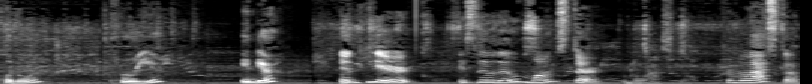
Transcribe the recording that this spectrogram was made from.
Ecuador, Korea, India. And here is the little monster From Alaska. From Alaska.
